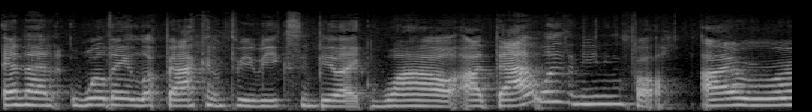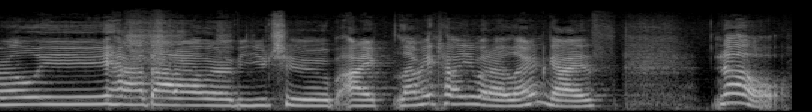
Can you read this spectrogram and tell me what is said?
and then will they look back in three weeks and be like, wow, uh, that was meaningful. I really had that hour of YouTube. I let me tell you what I learned, guys. No,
